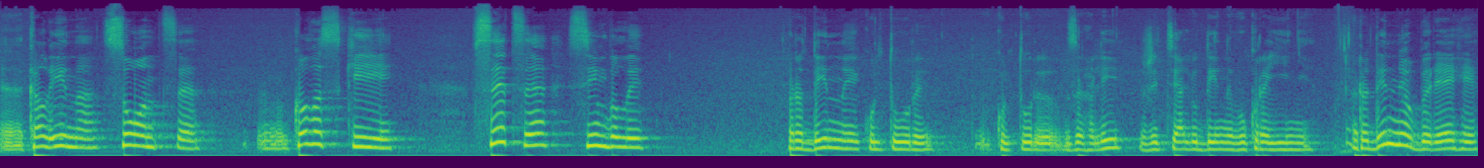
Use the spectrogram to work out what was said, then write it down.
е, калина, сонце, е, колоски. Все це символи родинної культури, культури взагалі життя людини в Україні. Родинні обереги.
